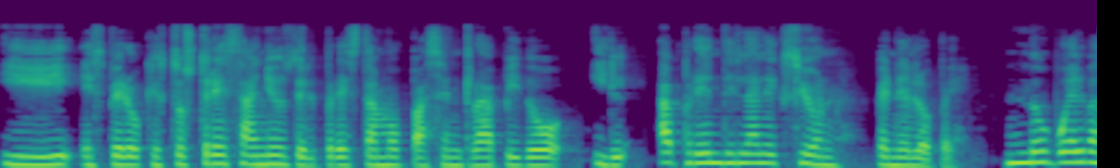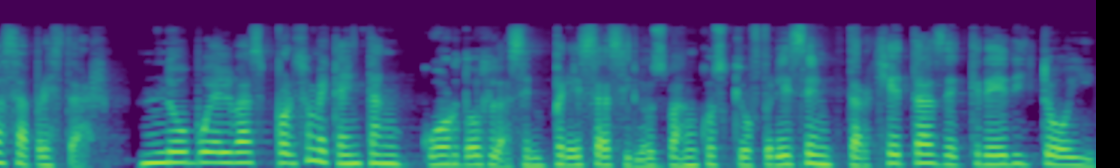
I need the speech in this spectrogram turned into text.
y espero que estos tres años del préstamo pasen rápido y aprende la lección, Penélope. No vuelvas a prestar no vuelvas, por eso me caen tan gordos las empresas y los bancos que ofrecen tarjetas de crédito y,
